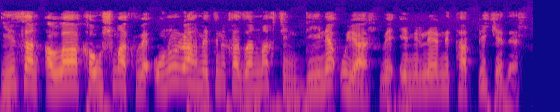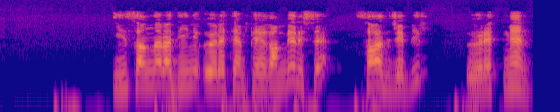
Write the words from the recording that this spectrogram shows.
İnsan Allah'a kavuşmak ve onun rahmetini kazanmak için dine uyar ve emirlerini tatbik eder. İnsanlara dini öğreten peygamber ise sadece bir öğretmen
